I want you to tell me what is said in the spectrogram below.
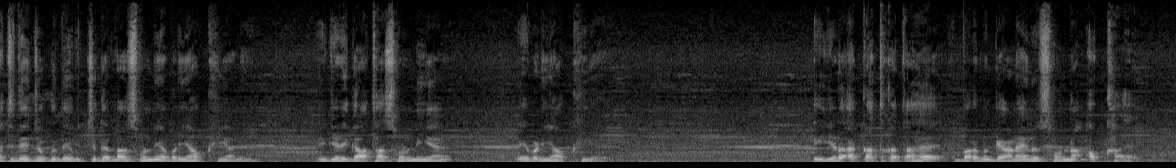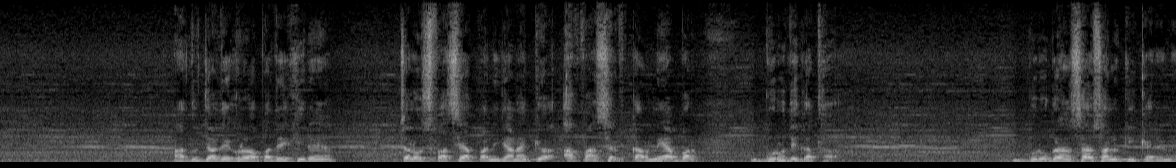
ਅੱਜ ਦੇ ਯੁੱਗ ਦੇ ਵਿੱਚ ਗੱਲਾਂ ਸੁਣਨੀਆਂ ਬੜੀਆਂ ਔਖੀਆਂ ਨੇ। ਇਹ ਜਿਹੜੀ ਗਾਥਾ ਸੁਣਨੀ ਹੈ, ਇਹ ਬੜੀਆਂ ਔਖੀ ਹੈ। ਇਹ ਜਿਹੜਾ ਅਕਥ ਕਥਾ ਹੈ ਬਰਮ ਗਿਆਨ ਹੈ ਇਹਨੂੰ ਸੁਣਨਾ ਔਖਾ ਹੈ। ਆ ਦੂਜਾ ਦੇਖ ਲਓ, ਆਪਾਂ ਦੇਖ ਹੀ ਰਹੇ ਹਾਂ। ਚਲੋ, ਉਸ ਪਾਸੇ ਆਪਾਂ ਨਹੀਂ ਜਾਣਾ, ਕਿਉਂ? ਆਪਾਂ ਸਿਰਫ ਕਰਨੇ ਆ ਬਰ, ਗੁਰੂ ਦੀ ਕਥਾ। ਗੁਰੂ ਗ੍ਰੰਥ ਸਾਹਿਬ ਸਾਨੂੰ ਕੀ ਕਹਿ ਰਹੇ ਨੇ?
